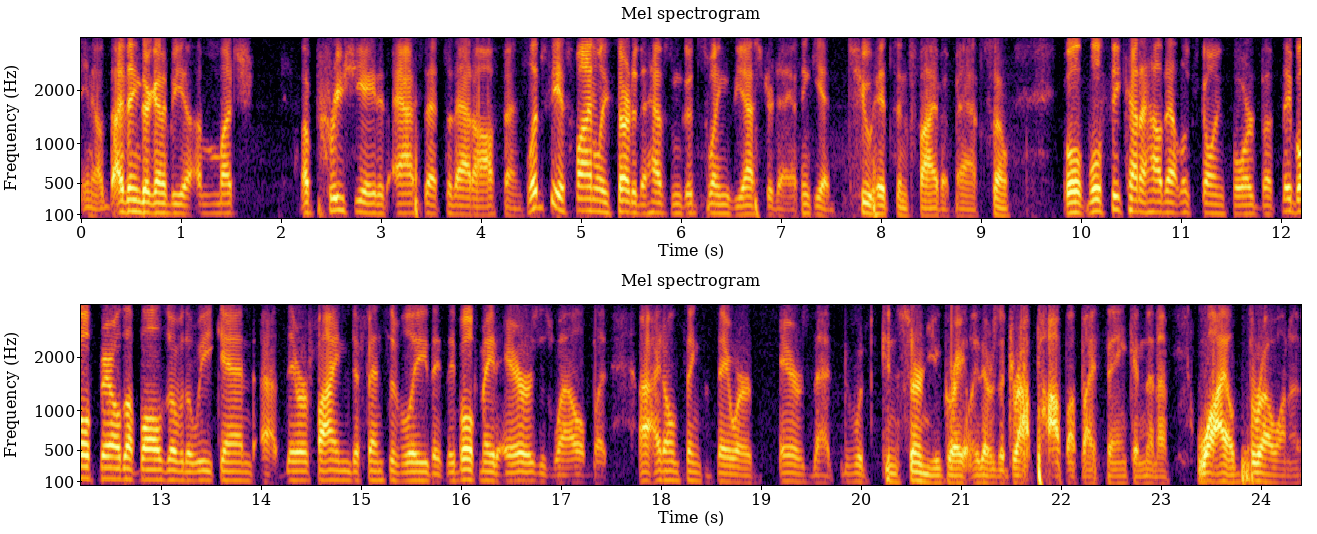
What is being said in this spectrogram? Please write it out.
you know, I think they're going to be a, a much appreciated asset to that offense. Lipsy has finally started to have some good swings yesterday. I think he had two hits and five at bats. So we'll, we'll see kind of how that looks going forward, but they both barreled up balls over the weekend. Uh, they were fine defensively. They, they both made errors as well, but I don't think that they were errors that would concern you greatly. There was a drop pop up, I think, and then a wild throw on a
